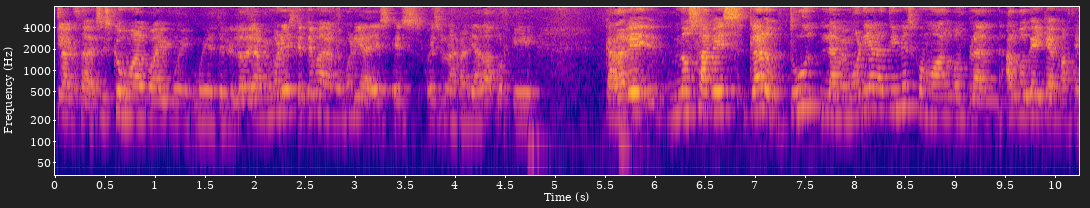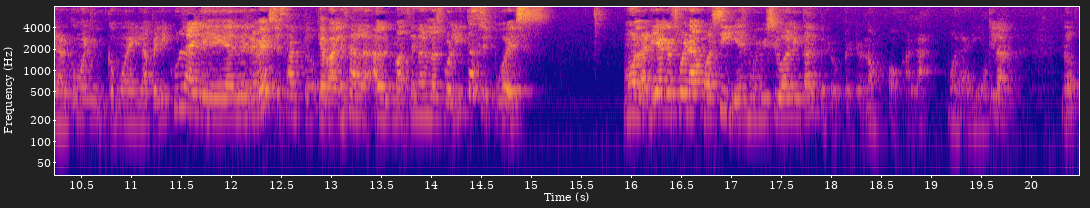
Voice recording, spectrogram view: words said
Claro. ¿Sabes? Es como algo ahí muy, muy etéreo. Lo de la memoria es que el tema de la memoria es, es, es una rayada porque cada vez no sabes, claro, tú la memoria la tienes como algo en plan, algo que hay que almacenar, como en, como en la película de, de revés, Exacto. que almacenan, las bolitas, pues molaría que fuera algo así, y es muy visual y tal, pero, pero no, ojalá, molaría. Claro. ¿no?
